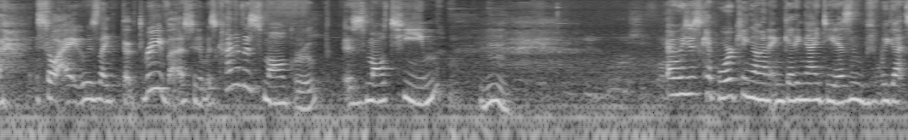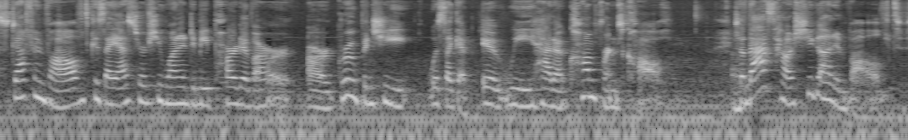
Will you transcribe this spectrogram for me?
uh, so I it was like the three of us, and it was kind of a small group, a small team. And we just kept working on it and getting ideas, and we got stuff involved because I asked her if she wanted to be part of our our group, and she was like, a, it, we had a conference call, so that's how she got involved,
